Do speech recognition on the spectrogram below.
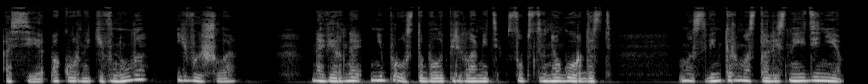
Асия покорно кивнула и вышла. Наверное, не просто было переломить собственную гордость. Мы с Винтером остались наедине.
